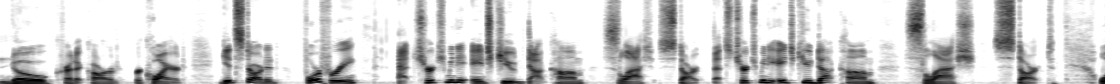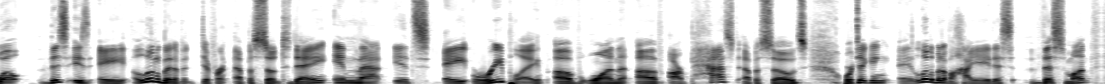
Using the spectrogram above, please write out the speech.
no credit card required. Get started for free at churchmediahq.com slash start. That's churchmediahq.com slash start. Well, this is a, a little bit of a different episode today in that it's a replay of one of our past episodes. We're taking a little bit of a hiatus this month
